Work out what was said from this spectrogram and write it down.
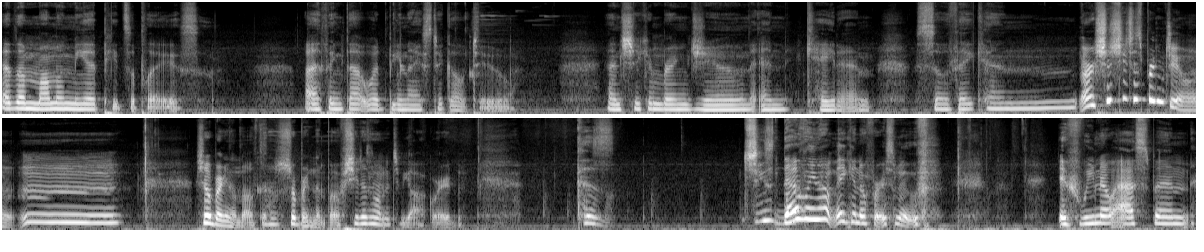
at the Mamma Mia pizza place. I think that would be nice to go to, and she can bring June and Kaden, so they can. Or should she just bring June? Mm, she'll bring them both. She'll bring them both. She doesn't want it to be awkward, cause she's definitely not making a first move. If we know Aspen,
